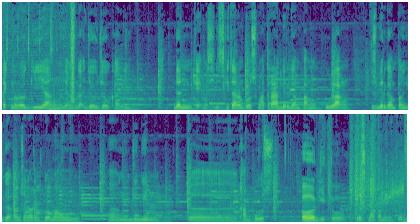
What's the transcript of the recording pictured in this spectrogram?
teknologi yang yang nggak jauh-jauh kali dan kayak masih di sekitaran Pulau Sumatera biar gampang pulang. Terus biar gampang juga kalau misalnya orang tua mau uh, ngunjungin ke kampus. Oh gitu, terus kenapa milih Prodi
